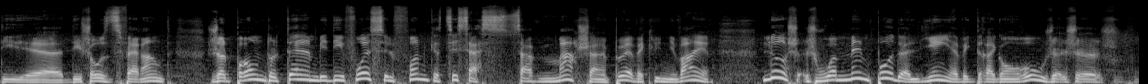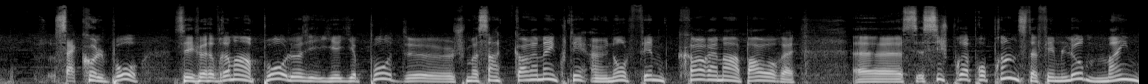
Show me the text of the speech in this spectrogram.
des choses différentes je le prône tout le temps, mais des fois, c'est le fun que ça, ça marche un peu avec l'univers. Là, je, vois même pas de lien avec Dragon Rouge. Je, ça colle pas. C'est vraiment pas, là. Il n'y a, pas de. Je me sens carrément écouter un autre film carrément à part. Euh, si je pourrais pas prendre ce film-là, même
